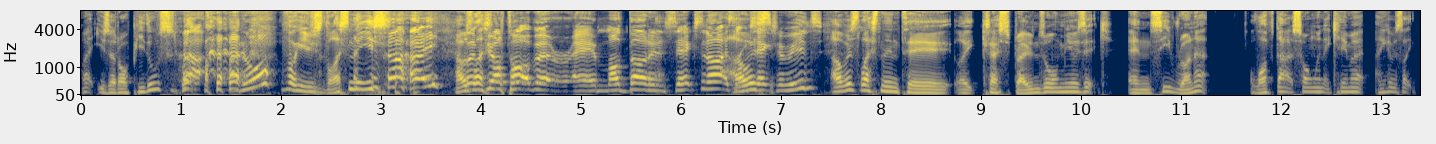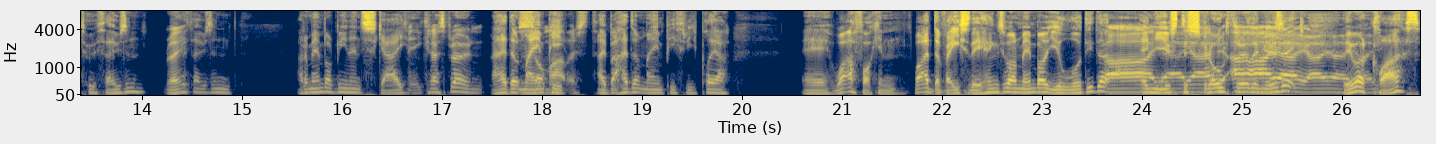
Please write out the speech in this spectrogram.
what? You're all pedos? I know. Fuck, you just listen to you. Aye, I was listen- you're talking about uh, murder and sex and that, it's I like was- sex remains. I was listening to like Chris Brown's old music and see Run It. I loved that song when it came out. I think it was like 2000. Right. 2000. I remember being in Sky. Mate, Chris Brown. I had it on my MP. artist. I but I had it on my MP3 player. Uh, what a fucking what a device they things were. Remember you loaded it Aye, and you used to aye, scroll aye, through the music. aye, aye, they were class.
